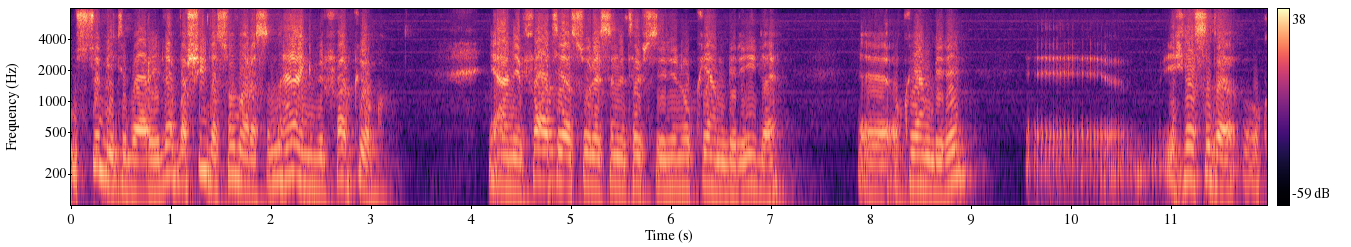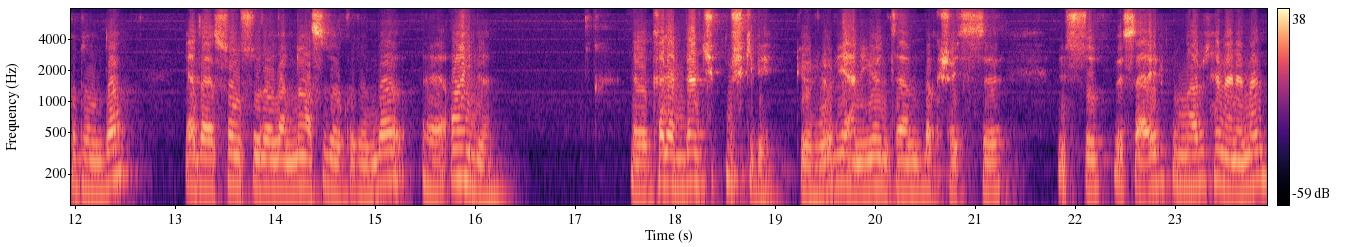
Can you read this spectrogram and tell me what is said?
üslup itibariyle başıyla son arasında herhangi bir fark yok. Yani Fatiha suresinin tefsirini okuyan biriyle e, okuyan biri e, İhlas'ı da okuduğunda ya da son sure olan Nas'ı da okuduğunda e, aynı e, kalemden çıkmış gibi görüyor. Yani yöntem, bakış açısı, üslup vesaire bunlar hemen hemen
